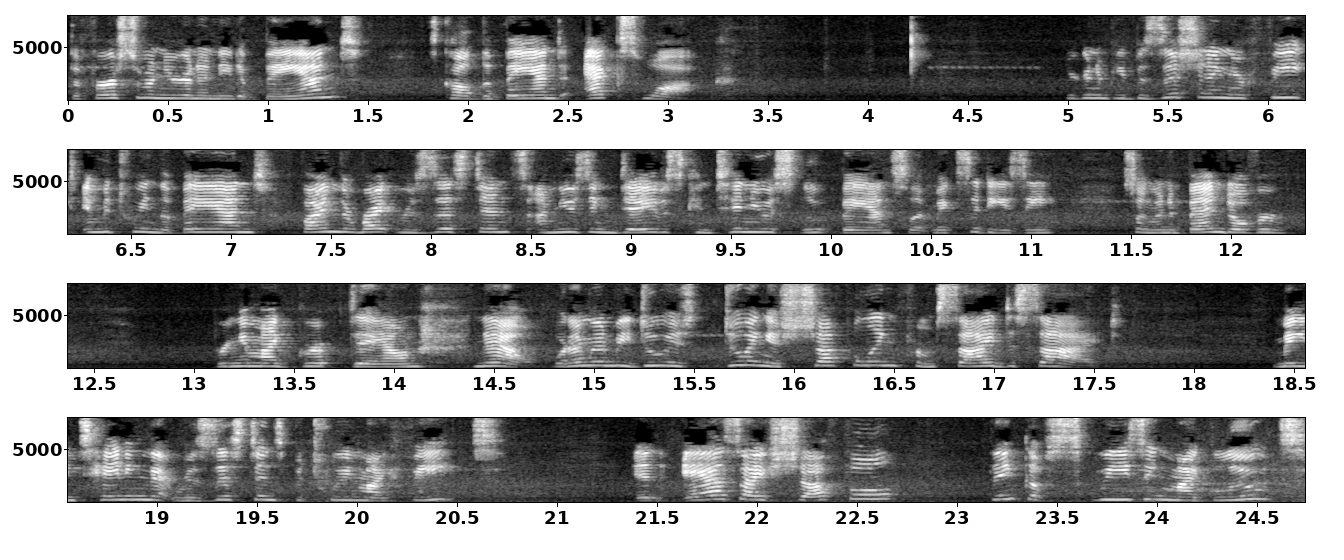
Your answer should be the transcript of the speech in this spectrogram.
The first one, you're going to need a band called the Band X Walk. You're going to be positioning your feet in between the band, find the right resistance. I'm using Dave's continuous loop band, so that makes it easy. So I'm going to bend over, bringing my grip down. Now, what I'm going to be do is, doing is shuffling from side to side, maintaining that resistance between my feet. And as I shuffle, think of squeezing my glute,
